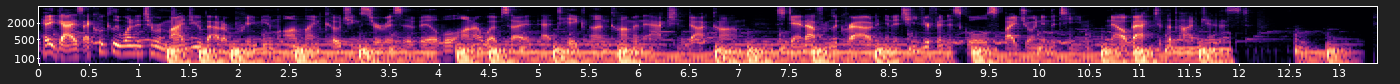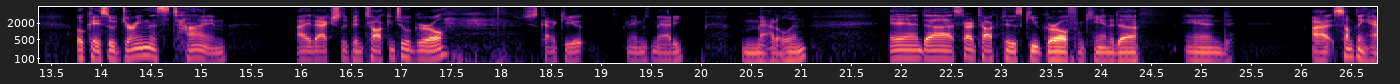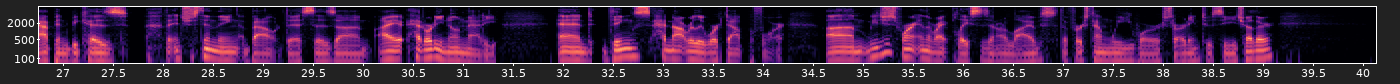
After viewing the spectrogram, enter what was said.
Hey guys, I quickly wanted to remind you about our premium online coaching service available on our website at takeuncommonaction.com. Stand out from the crowd and achieve your fitness goals by joining the team. Now back to the podcast. Okay, so during this time, I had actually been talking to a girl. She's kind of cute. Her name is Maddie, Madeline. And uh, started talking to this cute girl from Canada. And uh, something happened because the interesting thing about this is um, I had already known Maddie, and things had not really worked out before. Um, we just weren't in the right places in our lives the first time we were starting to see each other.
